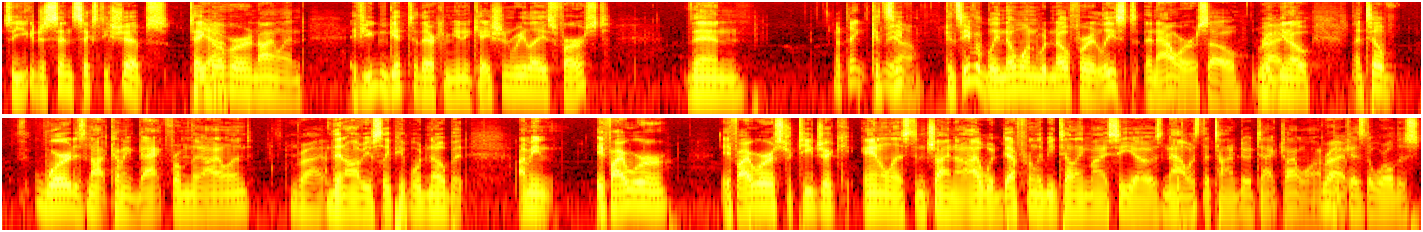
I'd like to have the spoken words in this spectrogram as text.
So you could just send 60 ships, take Yeah. over an island. If you can get to their communication relays first, then I think conceive- yeah. conceivably no one would know for at least an hour or so. Right. You know, until word is not coming back from the island right. then obviously people would know. But I mean, if I were if I were a strategic analyst in China, I would definitely be telling my CEOs now is the time to attack Taiwan Right. because the world is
